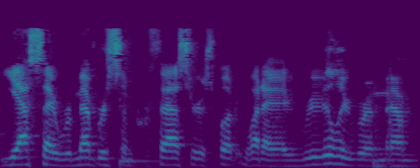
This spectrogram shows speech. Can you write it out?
yes, I remember some professors, but what I really remember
